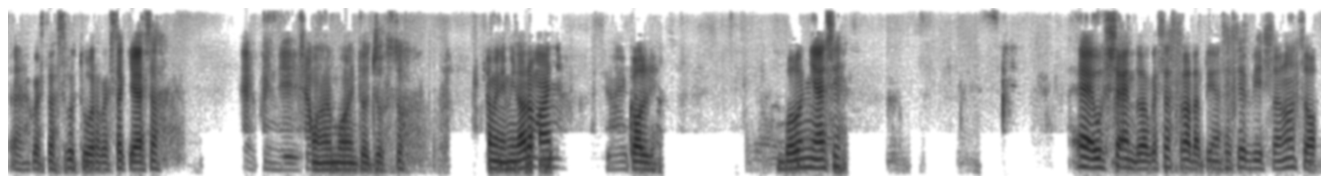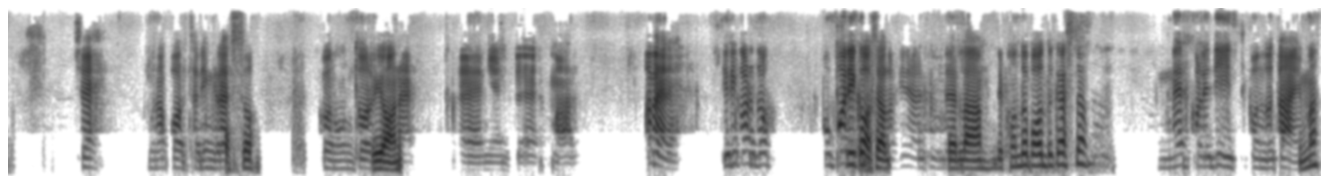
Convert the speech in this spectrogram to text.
eh, questa struttura, questa chiesa. E quindi siamo nel momento giusto. Siamo in Emilia Romagna, siamo nei colli bolognesi. E uscendo da questa strada, appena se si è visto, non so, c'è una porta d'ingresso con un torrione e niente male. Va bene, ti ricordo un po' di cose alla fine della, del Condo Podcast. Mercoledì, secondo time,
